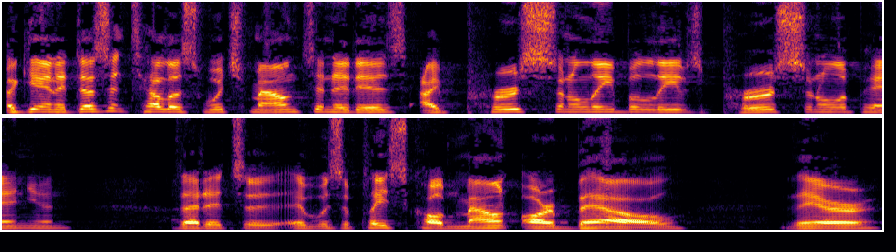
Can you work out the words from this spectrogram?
Again, it doesn't tell us which mountain it is. I personally believe, personal opinion, that it's a, it was a place called Mount Arbel there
